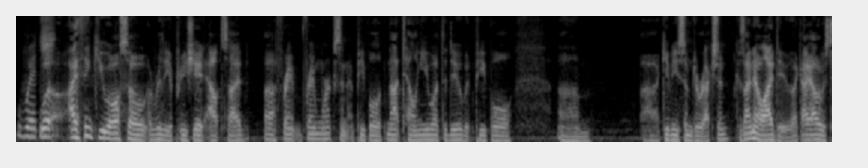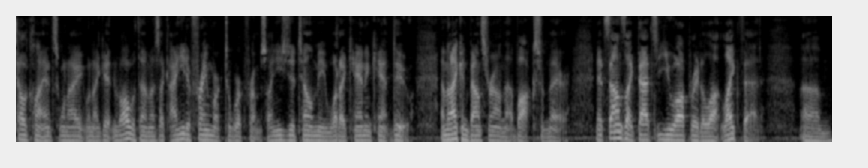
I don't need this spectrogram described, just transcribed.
which Well, I think you also really appreciate outside uh, frame, frameworks and people not telling you what to do, but people um, uh, giving you some direction. Because I know I do. Like I always tell clients when I when I get involved with them, I was like, I need a framework to work from. So I need you to tell me what I can and can't do, and then I can bounce around that box from there. And it sounds like that's you operate a lot like that. Um,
